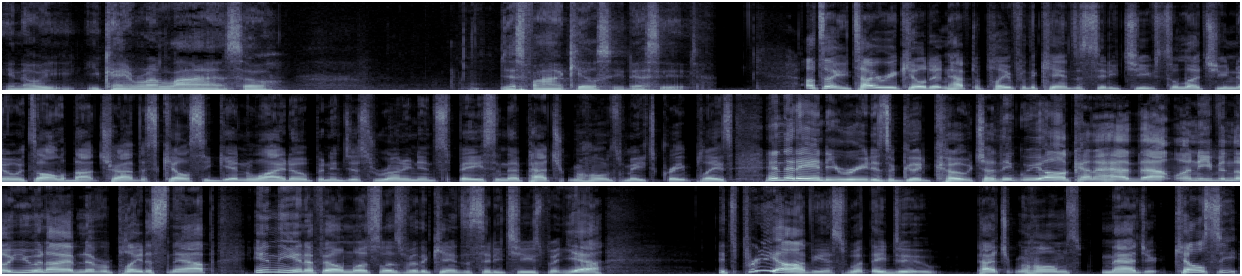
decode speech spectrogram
you know, you, you can't run lines, so just find Kelce. That's it. I'll tell you, Tyreek Hill didn't have to play for the Kansas City Chiefs to let you know it's all about Travis Kelce getting wide open and just running in space, and that Patrick Mahomes makes great plays, and that Andy Reid is a good coach. I think we all kind of had that one, even though you and I have never played a snap in the NFL, much less for the Kansas City Chiefs. But yeah, it's pretty obvious what they do. Patrick Mahomes, magic. Kelce,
